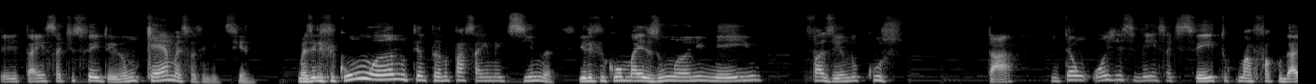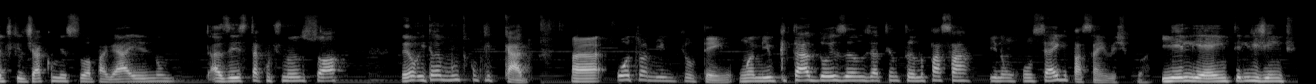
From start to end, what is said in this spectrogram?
ele tá insatisfeito, ele não quer mais fazer medicina. Mas ele ficou um ano tentando passar em medicina, e ele ficou mais um ano e meio fazendo curso, tá? Então, hoje ele se vê insatisfeito com uma faculdade que ele já começou a pagar e ele não, às vezes está continuando só. Entendeu? Então é muito complicado. Uh, outro amigo que eu tenho, um amigo que está há dois anos já tentando passar e não consegue passar em vestibular. E ele é inteligente.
